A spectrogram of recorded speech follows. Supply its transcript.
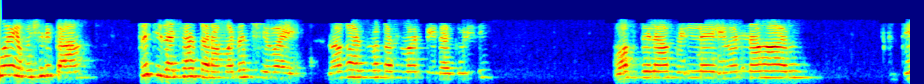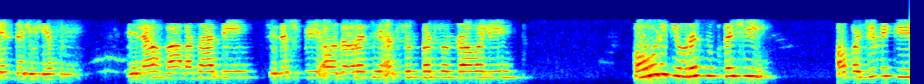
وایې مشرکا ته چې دا چا تر مدد شوی نو هغه زمکه اسمان پیدا کړی دی واختلاف الليل والنهار دین دلیل اخلي اله هغه ذاتي چې د شپې او د ورځې ادلون بدلون راولي په وړي کې ورځ وګد شي او په جمی کې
